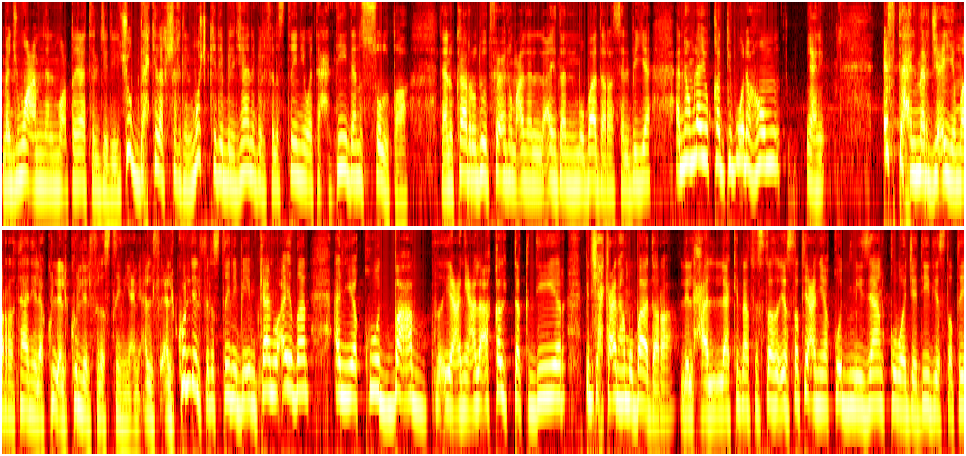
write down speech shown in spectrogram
مجموعة من المعطيات الجديدة. شو بدي أحكي لك شغلة المشكلة بالجانب الفلسطيني وتحديدا السلطة لأنه كان ردود فعلهم على أيضا مبادرة سلبية أنهم لا يقدمونهم يعني افتح المرجعية مرة ثانية لكل الكل الفلسطيني. يعني الكل الفلسطيني بإمكانه أيضا أن يقود بعض يعني على أقل تقدير بديش أحكي عنها مبادرة للحل لكنه يستطيع أن يقود ميزان قوة جديد يستطيع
